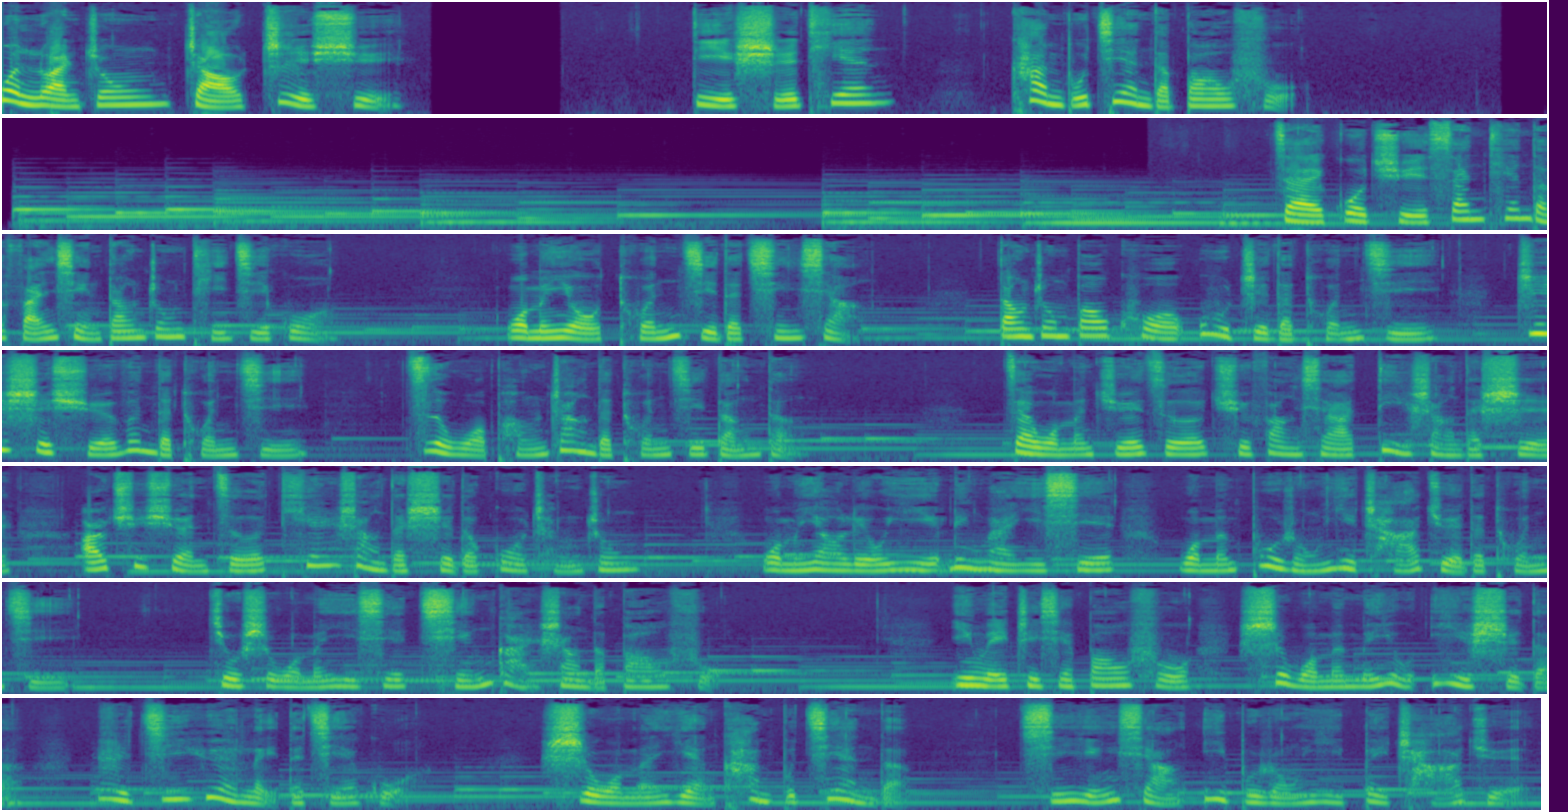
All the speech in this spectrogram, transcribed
混乱中找秩序。第十天，看不见的包袱。在过去三天的反省当中提及过，我们有囤积的倾向，当中包括物质的囤积、知识学问的囤积、自我膨胀的囤积等等。在我们抉择去放下地上的事，而去选择天上的事的过程中，我们要留意另外一些我们不容易察觉的囤积，就是我们一些情感上的包袱。因为这些包袱是我们没有意识的日积月累的结果，是我们眼看不见的，其影响亦不容易被察觉。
